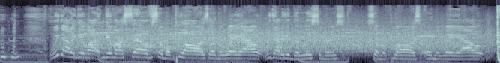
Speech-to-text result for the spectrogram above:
we got to give, our, give ourselves some applause on the way out. We got to give the listeners some applause on the way out.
